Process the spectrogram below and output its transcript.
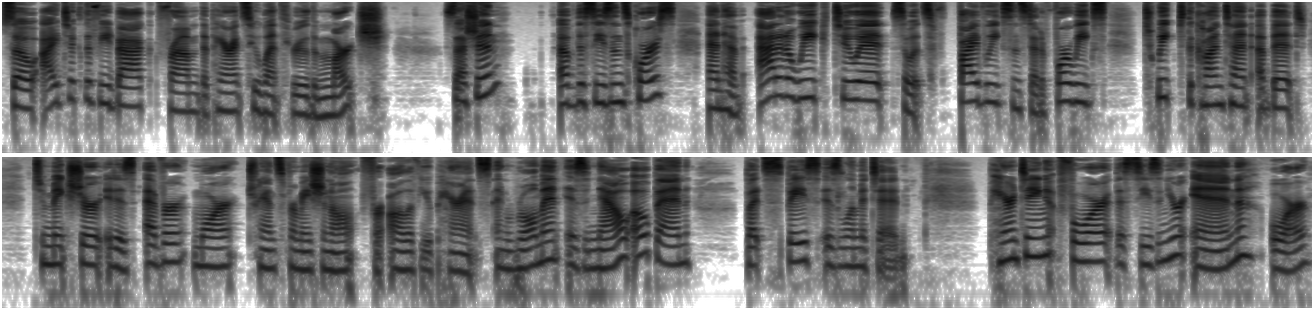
So I took the feedback from the parents who went through the March session of the season's course and have added a week to it. So it's five weeks instead of four weeks, tweaked the content a bit to make sure it is ever more transformational for all of you parents. Enrollment is now open, but space is limited. Parenting for the season you're in, or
